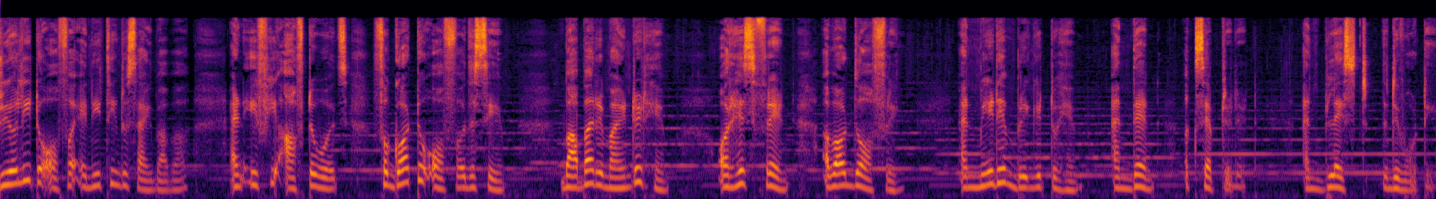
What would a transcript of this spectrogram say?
really to offer anything to Sai Baba, and if he afterwards forgot to offer the same, Baba reminded him or his friend about the offering and made him bring it to him and then accepted it and blessed the devotee.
